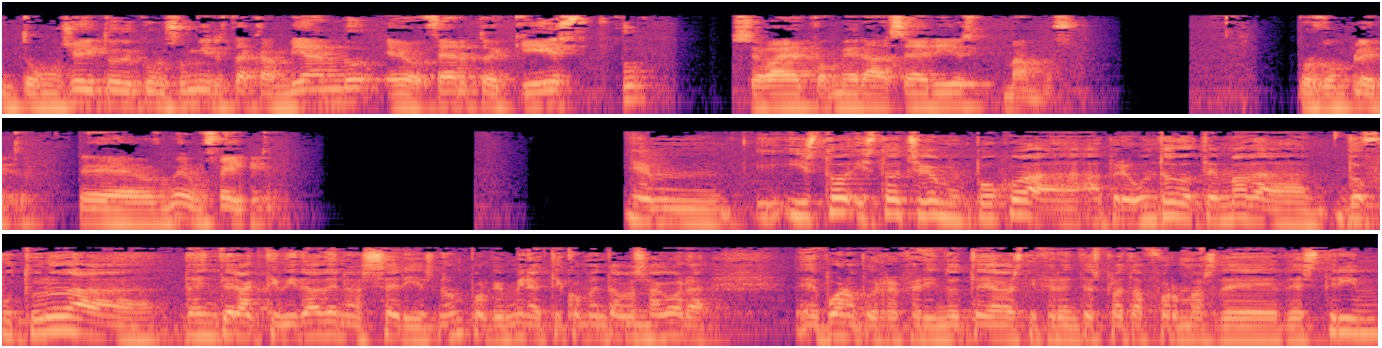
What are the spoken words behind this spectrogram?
Entón o xeito de consumir está cambiando e o certo é que isto se vai a comer ás series, vamos, por completo. É un feito. Um, isto, isto chegame un pouco a, a pregunta do tema da, do futuro da, da interactividade nas series, non? Porque, mira, ti comentabas mm. agora, eh, bueno, pois pues, referíndote ás diferentes plataformas de, de stream,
